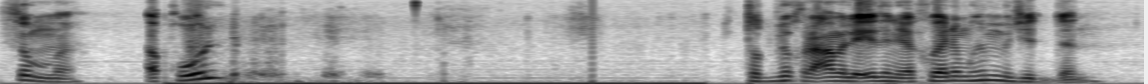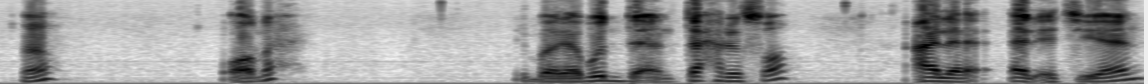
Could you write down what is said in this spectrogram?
ثم أقول التطبيق العملي إذن يا أخواني مهم جدا. ها؟ واضح؟ يبقى لابد أن تحرص على الإتيان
